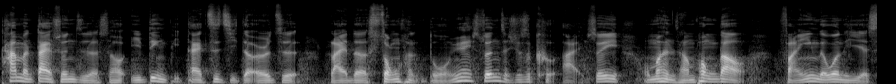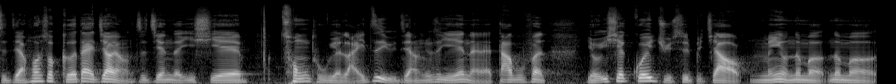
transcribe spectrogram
他们带孙子的时候，一定比带自己的儿子来的松很多。因为孙子就是可爱，所以我们很常碰到反应的问题也是这样，或者说隔代教养之间的一些冲突也来自于这样，就是爷爷奶奶大部分有一些规矩是比较没有那么那么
